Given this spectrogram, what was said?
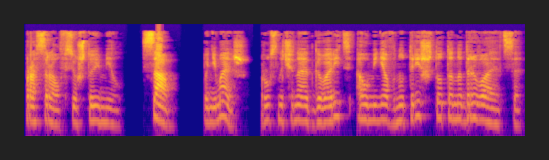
просрал все, что имел. Сам, понимаешь? Рус начинает говорить, а у меня внутри что-то надрывается,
